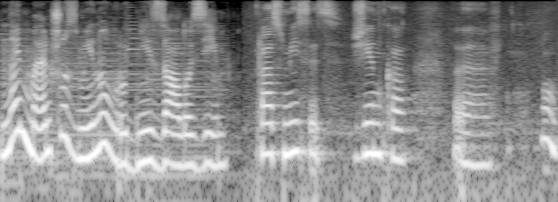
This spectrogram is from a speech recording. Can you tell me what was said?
найменшу зміну в грудній залозі. Раз в місяць жінка, е, ну,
